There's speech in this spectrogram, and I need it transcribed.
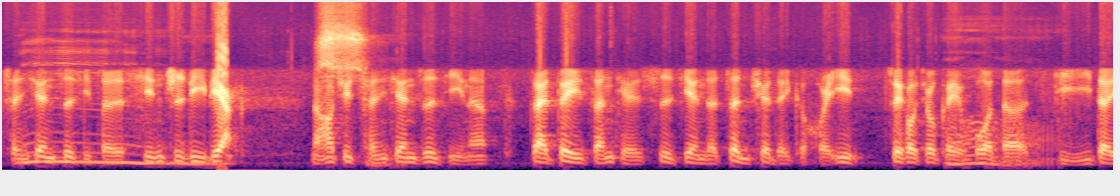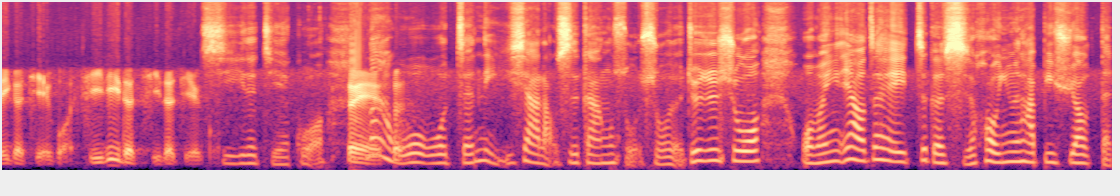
呈现自己的心智力量，然后去呈现自己呢。在对整体事件的正确的一个回应，最后就可以获得吉的一个结果，吉利的吉的结果，吉的结果。对，那我我整理一下老师刚刚所说的，就是说我们要在这个时候，因为他必须要等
